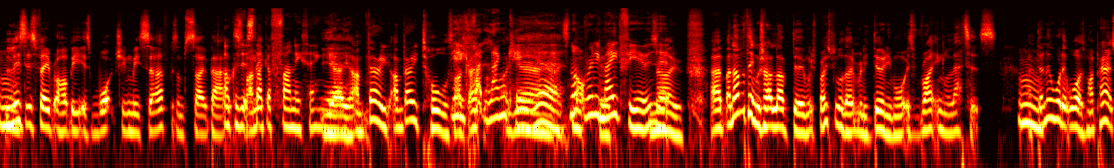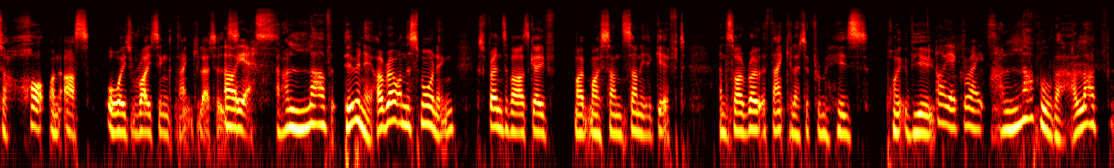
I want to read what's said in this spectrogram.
Liz's favourite hobby is watching me surf because I'm so bad. Oh, because it's funny. like a funny thing. yeah, Yeah, yeah. I'm very, I'm very tall. So Yeah, you're don't- quite lanky. Yeah, it's not, really good. made for you, is it? no. Um, another thing which I love doing, which most people don't really do anymore, is writing letters. Mm. I don't know what it was. My parents are hot on us always writing thank you letters. Oh yes. And I love doing it. I wrote one this morning because friends of ours gave my, my son Sonny a gift. And so I wrote a thank you letter from his point of view. Oh yeah, great. I love all that. I love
